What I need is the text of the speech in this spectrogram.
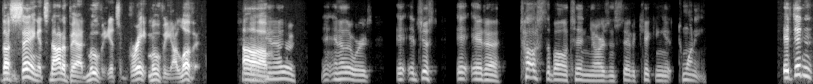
Thus saying it's not a bad movie. It's a great movie. I love it. Um, in other in other words, it, it just it, it uh tossed the ball ten yards instead of kicking it twenty. it didn't,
